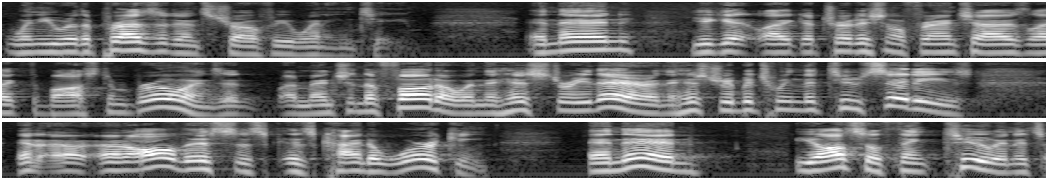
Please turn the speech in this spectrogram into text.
when you were the President's Trophy winning team. And then you get like a traditional franchise like the Boston Bruins. And I mentioned the photo and the history there and the history between the two cities. And, uh, and all this is, is kind of working. And then you also think, too, and it's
